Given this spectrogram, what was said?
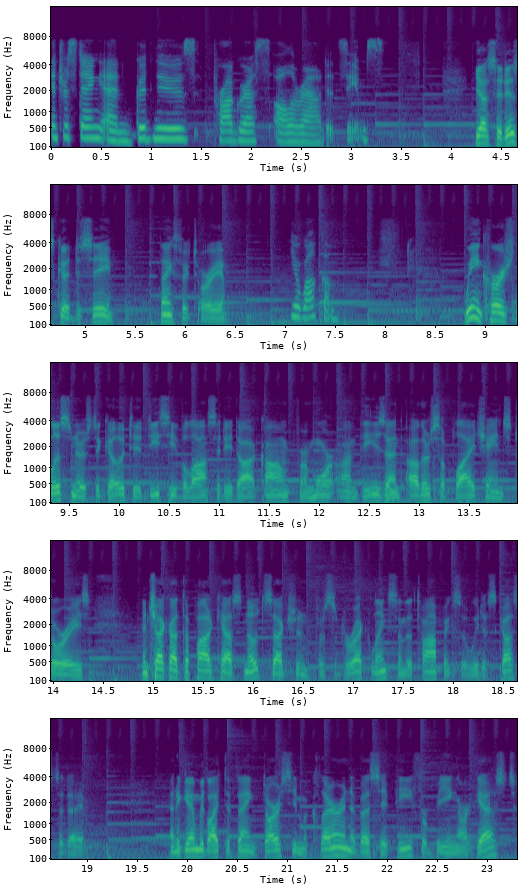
interesting and good news, progress all around, it seems. Yes, it is good to see. Thanks, Victoria. You're welcome. We encourage listeners to go to dcvelocity.com for more on these and other supply chain stories, and check out the podcast notes section for some direct links in the topics that we discussed today. And again, we'd like to thank Darcy MacClaren of SAP for being our guest.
